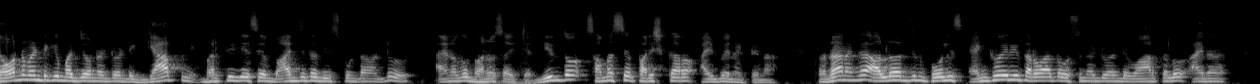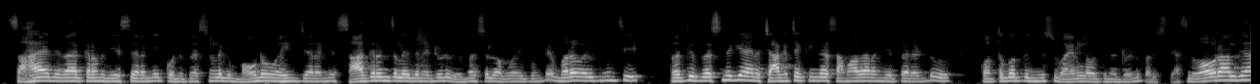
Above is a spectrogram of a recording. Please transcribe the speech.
గవర్నమెంట్కి మధ్య ఉన్నటువంటి గ్యాప్ని భర్తీ చేసే బాధ్యత తీసుకుంటామంటూ ఆయన ఒక భరోసా ఇచ్చారు. దీంతో సమస్య పరిష్కారం అయిపోయినట్టేనా? ప్రధానంగా అల్లు అర్జున్ పోలీస్ ఎంక్వైరీ తర్వాత వస్తున్నటువంటి వార్తలు ఆయన సహాయ నిరాకరణ చేశారని కొన్ని ప్రశ్నలకి మౌనం వహించారని సహకరించలేదనేటువంటి విమర్శలు ఒకవైపు ఉంటే మరోవైపు నుంచి ప్రతి ప్రశ్నకి ఆయన చాకచక్యంగా సమాధానం చెప్పారంటూ కొత్త కొత్త న్యూస్ వైరల్ అవుతున్నటువంటి పరిస్థితి. అసలు ఓవరాల్గా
